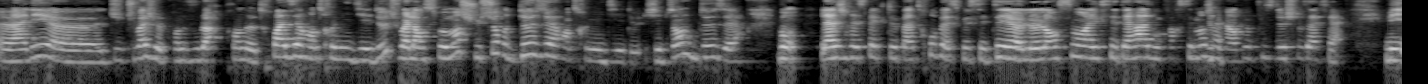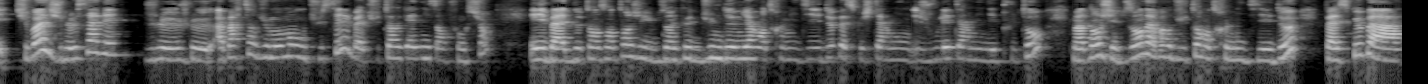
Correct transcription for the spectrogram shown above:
Euh, allez, euh, tu, vois, je vais prendre, vouloir prendre trois heures entre midi et deux. Tu vois, là, en ce moment, je suis sur deux heures entre midi et deux. J'ai besoin de deux heures. Bon, là, je respecte pas trop parce que c'était euh, le lancement, etc. Donc, forcément, j'avais un peu plus de choses à faire. Mais tu vois, je le savais. Je le, je le, à partir du moment où tu sais, bah, tu t'organises en fonction. Et bah, de temps en temps, j'ai eu besoin que d'une demi-heure entre midi et deux parce que je, termine, je voulais terminer plus tôt. Maintenant, j'ai besoin d'avoir du temps entre midi et deux parce que bah,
